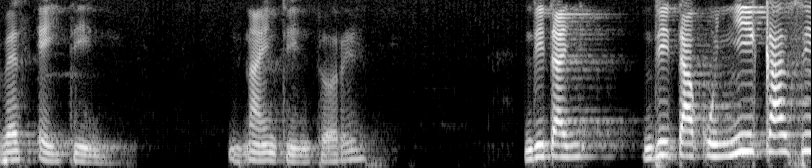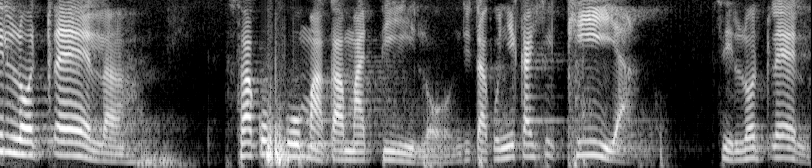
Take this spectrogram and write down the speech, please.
Verse 18 19 sorry. Ndzi ta ndzi ta ku nyika swilotlela swa ku fuma ka matilo ndzi ta ku nyika xikhiya swilotlela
